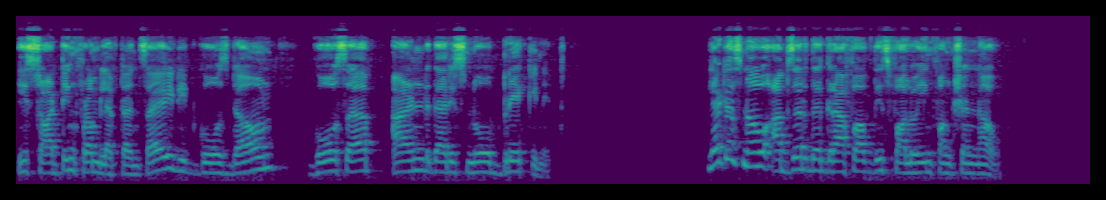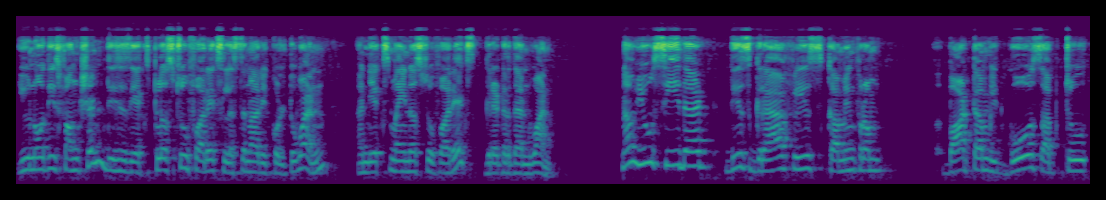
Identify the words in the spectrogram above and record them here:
is starting from left hand side it goes down goes up and there is no break in it let us now observe the graph of this following function now. You know this function, this is x plus 2 for x less than or equal to 1 and x minus 2 for x greater than 1. Now you see that this graph is coming from bottom, it goes up to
